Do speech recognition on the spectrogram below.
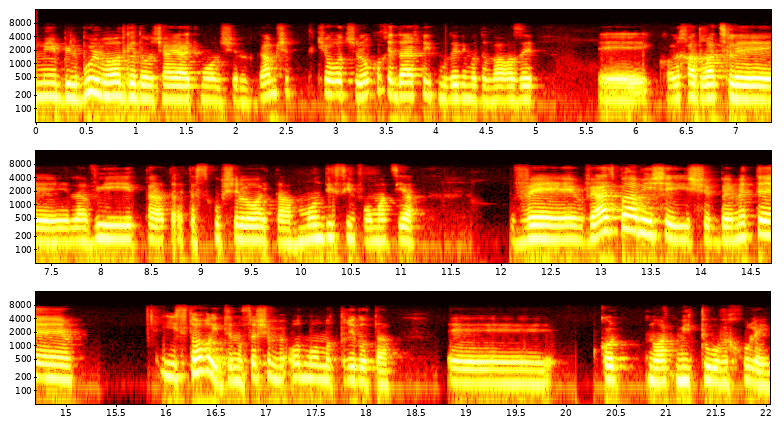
מבלבול מאוד גדול שהיה אתמול, של גם של תקשורת שלא כל כך ידעה איך להתמודד עם הדבר הזה. אה, כל אחד רץ ל, להביא את, את, הסקופ שלו, את המון דיסאינפורמציה. ואז באה מישהי שבאמת אה, היא היסטורית, זה נושא שמאוד מאוד מטריד אותה. כל תנועת מיטו וכולי.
